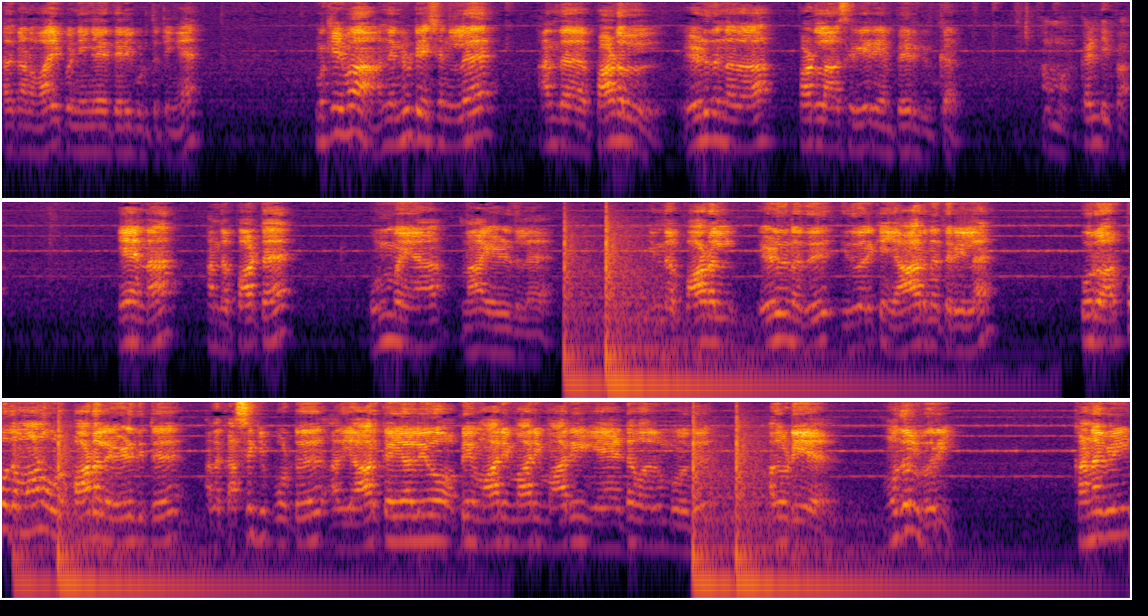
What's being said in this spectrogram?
அதுக்கான வாய்ப்பை நீங்களே தேடி கொடுத்துட்டீங்க. முக்கியமா அந்த இன்விடேஷன்ல அந்த பாடல் எழுதுனதா பாடல் ஆசிரியர் என் பேருக்கு இருக்காரு. ஆமா கண்டிப்பா. ஏன்னா அந்த பாட்டை உண்மையா நான் எழுதல. இந்த பாடல் எழுதுனது இது வரைக்கும் யாருன்னு தெரியல. ஒரு அற்புதமான ஒரு பாடலை எழுதிட்டு அதை கசக்கி போட்டு அது யார் கையாலேயோ அப்படியே மாறி மாறி மாறி என்கிட்ட வரும்போது அதோடைய முதல் வரி கனவில்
